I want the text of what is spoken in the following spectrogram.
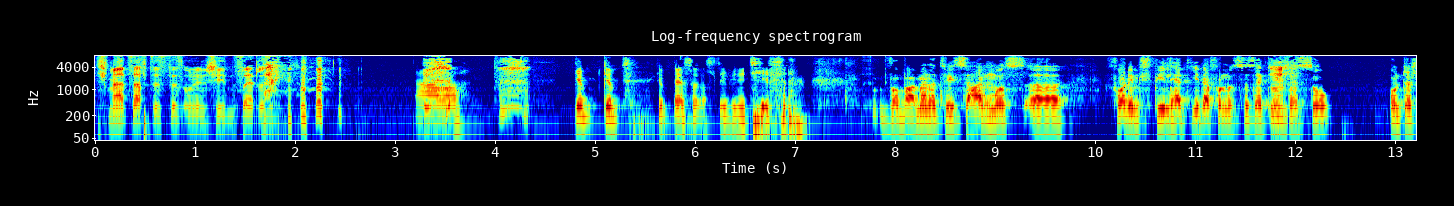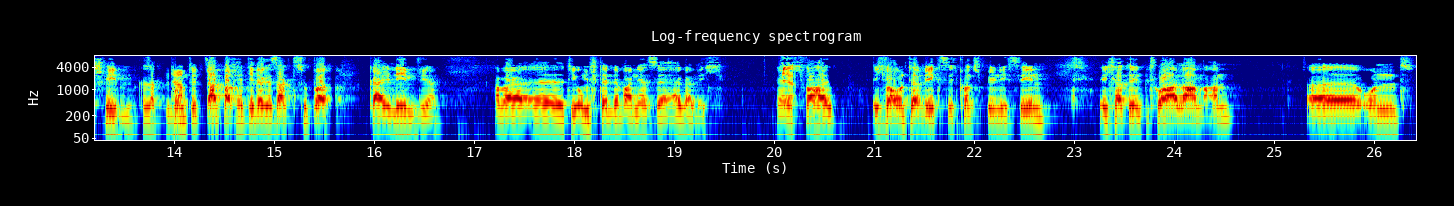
Schmerzhaft ist das Unentschieden seit langem. ja, aber gibt, gibt, gibt Besseres, definitiv. Wobei man natürlich sagen muss, äh, vor dem Spiel hätte jeder von uns das Ergebnis hm. so unterschrieben. Gesagt, ja. Punkt in Gladbach hätte jeder gesagt, super, geil, nehmen wir. Aber äh, die Umstände waren ja sehr ärgerlich. Ja, ja. Ich war halt, ich war unterwegs, ich konnte das Spiel nicht sehen. Ich hatte den Toralarm an äh, und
